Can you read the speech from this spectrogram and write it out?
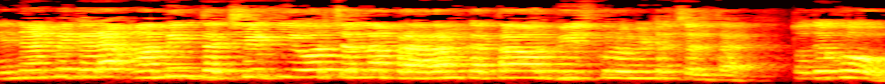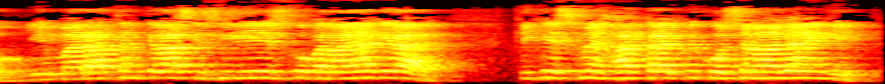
निन्यानवे कह रहा है अमित दक्षिण की ओर चलना प्रारंभ करता है और 20 किलोमीटर चलता है। तो देखो, ये मैराथन क्लास इसीलिए इसको बनाया गया है। ठीक है? इसमें हर टाइप के क्वेश्चन आ जाएँगे।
